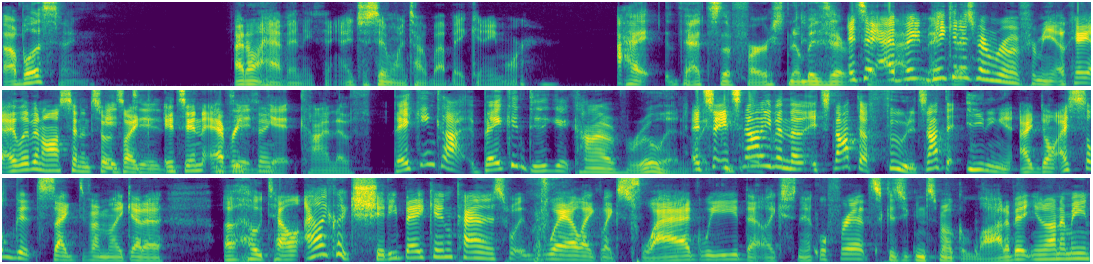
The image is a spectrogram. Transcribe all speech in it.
I'm listening. I don't have anything. I just didn't want to talk about bacon anymore. I that's the first. Nobody's ever. It's a, that I, and meant bacon it. has been ruined for me. Okay, I live in Austin, and so it's It like did- it's in it did everything. get kind of bacon. Got bacon did get kind of ruined. It's Like, it's not even the it's not the food. It's not the eating it. I don't. I still get psyched if I'm like at a, a hotel. I like like shitty bacon, kind of this way- I like like swag weed that like snickle fritz because you can smoke a lot of it. You know what I mean?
